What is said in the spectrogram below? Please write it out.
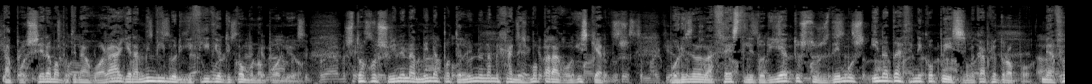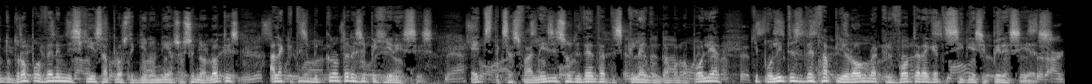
Τα αποσύραμε από την αγορά για να μην δημιουργηθεί ιδιωτικό μονοπόλιο. Στόχος σου είναι να μην αποτελούν ένα μηχανισμό παραγωγής κέρδους. Μπορείς να αναθέσεις τη λειτουργία τους στους Δήμους ή να τα εθνικοποιήσεις με κάποιο τρόπο. Με αυτόν τον τρόπο δεν ενισχύεις απλώς την κοινωνία στο σύνολό της, αλλά και τις μικρότερες επιχειρήσεις. Έτσι θα εξασφαλίζεις ότι δεν θα τις κλέβουν τα μονοπόλια και οι πολίτες δεν θα πληρώνουν ακριβότερα για τις ίδιες υπηρεσίες.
